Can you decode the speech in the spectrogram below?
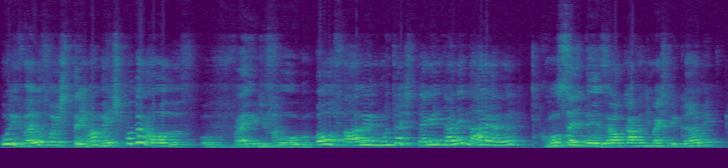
os velhos são extremamente poderosos. O velho de fogo. Ou sabem muitas técnicas lendárias, né? Com É certeza. o caso de Mestre Kami.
